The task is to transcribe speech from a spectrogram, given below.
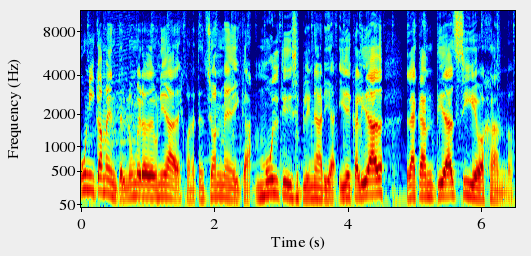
únicamente el número de unidades con atención médica multidisciplinaria y de calidad, la cantidad sigue bajando.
